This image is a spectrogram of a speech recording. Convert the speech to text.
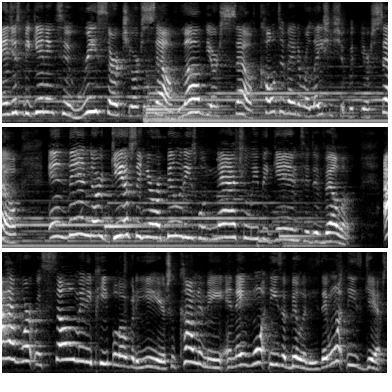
and just beginning to research yourself, love yourself, cultivate a relationship with yourself, and then your gifts and your abilities will naturally begin to develop. I have worked with so many people over the years who come to me and they want these abilities, they want these gifts,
